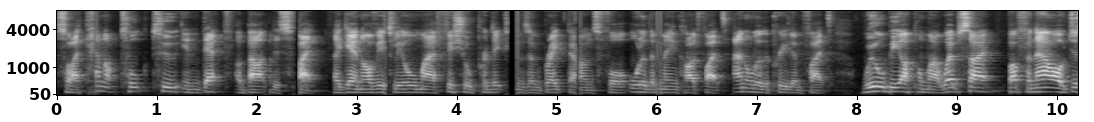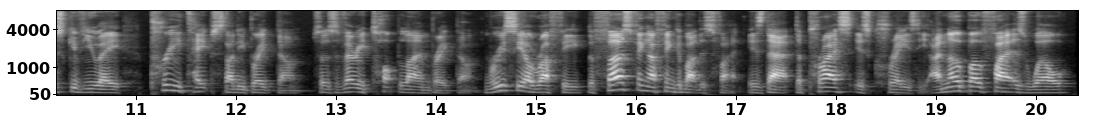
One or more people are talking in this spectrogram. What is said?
so I cannot talk too in depth about this fight. Again, obviously, all my official predictions and breakdowns for all of the main card fights and all of the prelim fights will be up on my website. But for now, I'll just give you a pre-tape study breakdown. So it's a very top line breakdown. Mauricio Ruffy, the first thing I think about this fight is that the price is crazy. I know both fighters well.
